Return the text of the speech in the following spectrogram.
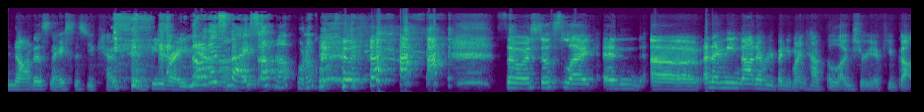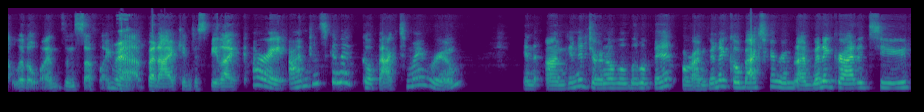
not as nice as you can be right not now. Not as nice, uh-huh, quote unquote. so it's just like and uh and I mean not everybody might have the luxury if you've got little ones and stuff like right. that. But I can just be like, all right, I'm just gonna go back to my room and I'm going to journal a little bit, or I'm going to go back to my room and I'm going to gratitude,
